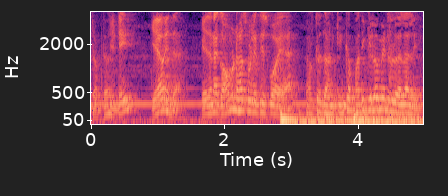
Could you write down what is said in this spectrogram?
డాక్టర్? ఏంటి? ఏమైందా? ఏదైనా గవర్నమెంట్ హాస్పిటల్కి తీసుకోయా డాక్టర్ దానికి ఇంకా పది కిలోమీటర్లు వెళ్ళాలి.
